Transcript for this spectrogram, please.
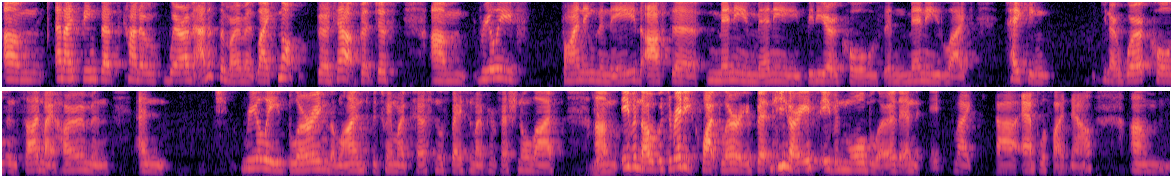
Um, and I think that's kind of where I'm at at the moment. Like, not burnt out, but just um, really finding the need after many, many video calls and many like taking you know work calls inside my home and and really blurring the lines between my personal space and my professional life yeah. um, even though it was already quite blurry but you know it's even more blurred and it, like uh, amplified now um,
